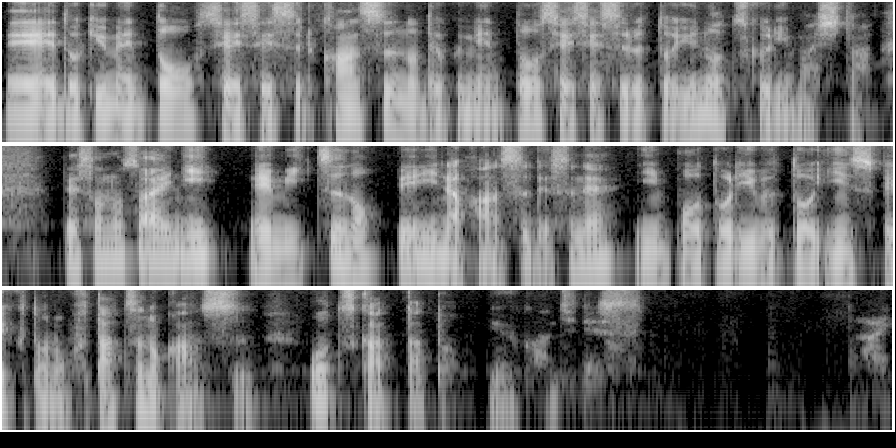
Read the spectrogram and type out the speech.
えー、ドキュメントを生成する、関数のドキュメントを生成するというのを作りました。で、その際に、えー、3つの便利な関数ですね。インポートリブとインスペクトの2つの関数を使ったという感じです。はい、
